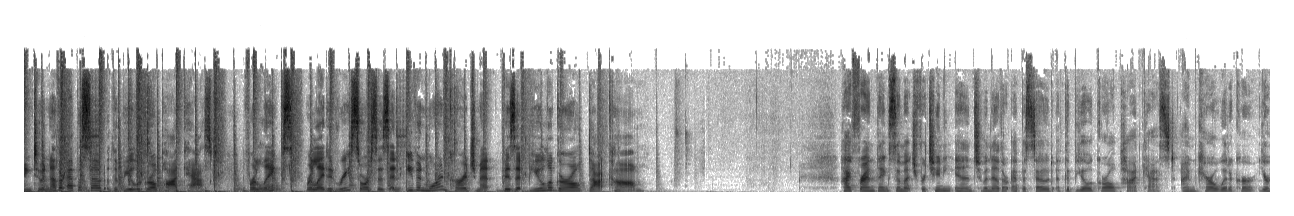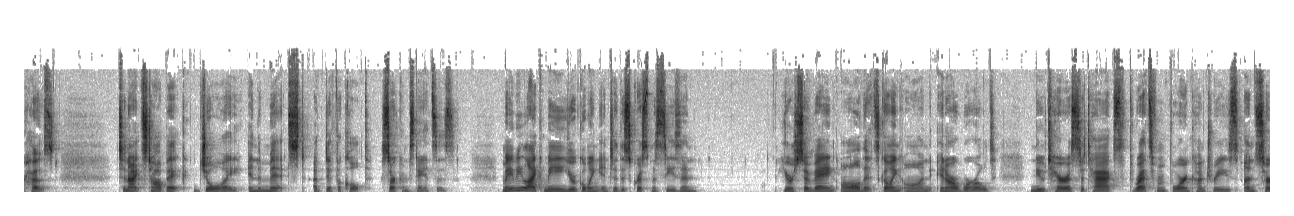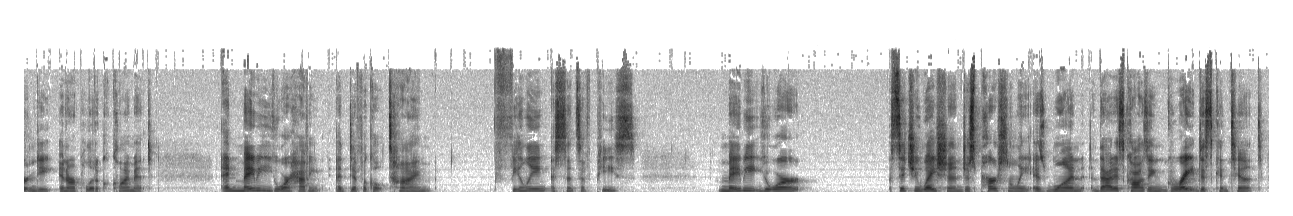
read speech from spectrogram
listening to another episode of the Beulah Girl Podcast. For links, related resources, and even more encouragement, visit BeulahGirl.com. Hi, friend. Thanks so much for tuning in to another episode of the Beulah Girl Podcast. I'm Carol Whitaker, your host. Tonight's topic joy in the midst of difficult circumstances. Maybe, like me, you're going into this Christmas season, you're surveying all that's going on in our world new terrorist attacks, threats from foreign countries, uncertainty in our political climate. And maybe you're having a difficult time feeling a sense of peace. Maybe your situation, just personally, is one that is causing great discontent.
